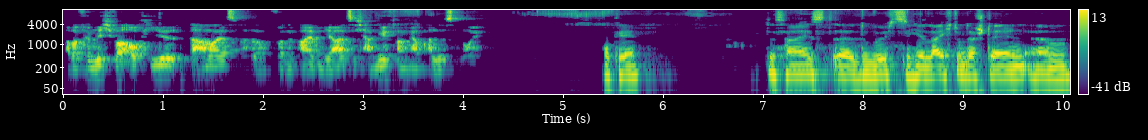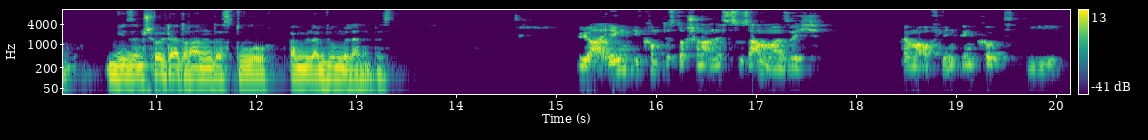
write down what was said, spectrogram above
Aber für mich war auch hier damals, also vor einem halben Jahr, als ich angefangen habe, alles neu. Okay. Das heißt, äh, du würdest hier leicht unterstellen, ähm, wir sind schuld daran, dass du bei Müller-Blum gelandet bist. Ja, irgendwie kommt es doch schon alles zusammen. Also ich, wenn man auf LinkedIn guckt, die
